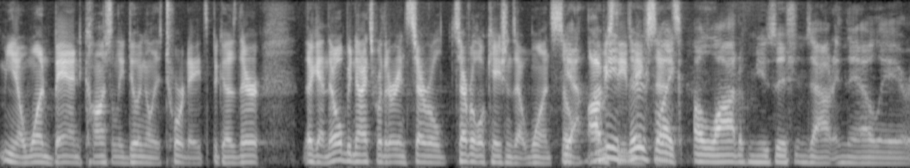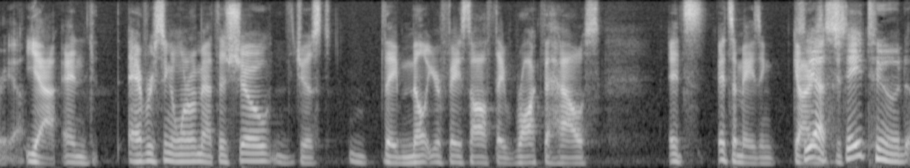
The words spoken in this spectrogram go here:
you know one band constantly doing all these tour dates because they're again there will be nights where they're in several several locations at once. So yeah, I obviously mean, it makes there's like a lot of musicians out in the LA area. Yeah, and every single one of them at this show just they melt your face off. They rock the house. It's it's amazing, guys. so yeah, just- stay tuned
